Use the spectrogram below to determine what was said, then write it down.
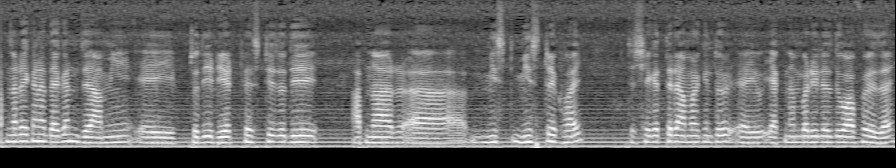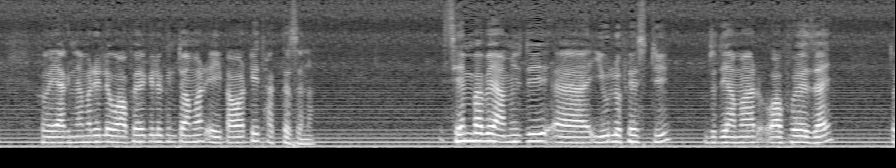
আপনারা এখানে দেখেন যে আমি এই, যদি রেড ফেসটি যদি আপনার মিস্টেক হয়, তো সেক্ষেত্রে আমার কিন্তু এই এক নাম্বার রিলে যদি অফ হয়ে যায়, তো এক নাম্বার রিলে অফ হয়ে গেলে কিন্তু আমার এই পাওয়ারটি থাকতেছে না। সেমভাবে আমি যদি ইউলো ফেসটি যদি আমার অফ হয়ে যায়, তো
